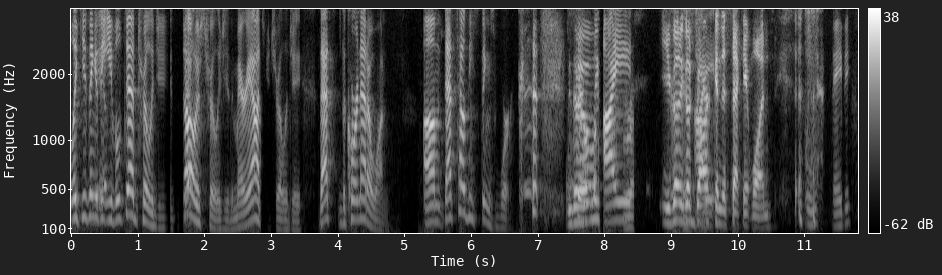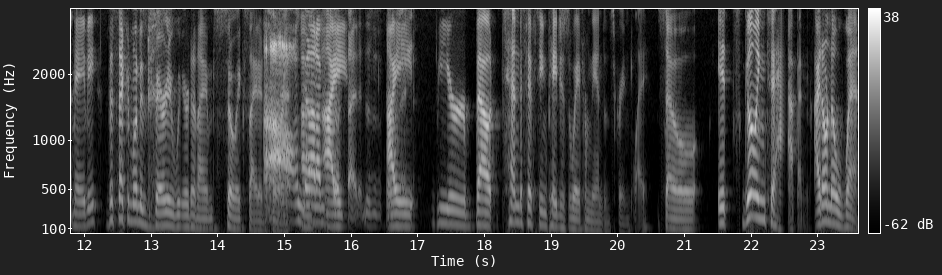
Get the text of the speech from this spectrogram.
Like you think of the Evil Dead trilogy, the Dollars trilogy, the Mariachi trilogy. That's the Cornetto one. Um, that's how these things work. So only- I You got to go I- dark in the second one. maybe maybe the second one is very weird, and I am so excited. For Oh it. god, Um, I'm so excited. This is I we're about 10 to 15 pages away from the end of the screenplay. So it's going to happen. I don't know when.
